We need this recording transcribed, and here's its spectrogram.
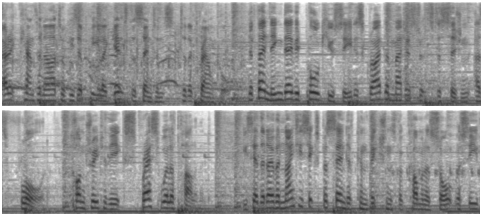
Eric Cantona took his appeal against the sentence to the Crown Court. Defending, David Paul QC described the magistrate's decision as flawed, contrary to the express will of Parliament. He said that over 96% of convictions for common assault receive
